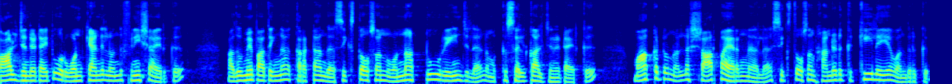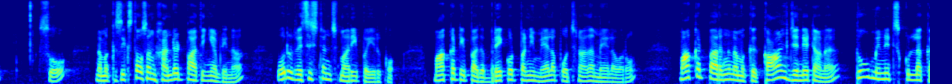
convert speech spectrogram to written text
கால் ஜென்ரேட் ஆகிட்டு ஒரு ஒன் கேண்டில் வந்து ஃபினிஷ் ஆகிருக்கு அதுவுமே பார்த்தீங்கன்னா கரெக்டாக அந்த six thousand one or two ரேஞ்சில் நமக்கு செல் கால் ஜென்ரேட் ஆகிருக்கு மார்க்கெட்டும் நல்ல ஷார்ப்பாக இறங்கினதில் சிக்ஸ் தௌசண்ட் ஹண்ட்ரடுக்கு கீழேயே வந்திருக்கு. ஸோ நமக்கு சிக்ஸ் தௌசண்ட் ஹண்ட்ரட் பார்த்தீங்க அப்படின்னா ஒரு ரெசிஸ்டன்ஸ் மாதிரி இப்போ இருக்கும் மார்க்கெட் இப்போ அதை பிரேக் அவுட் பண்ணி மேலே போச்சுன்னா தான் மேலே வரும். மார்க்கெட் பாருங்கள் நமக்கு கால் ஜென்ரேட் ஆன டூ மினிட்ஸ்க்குள்ளக்க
